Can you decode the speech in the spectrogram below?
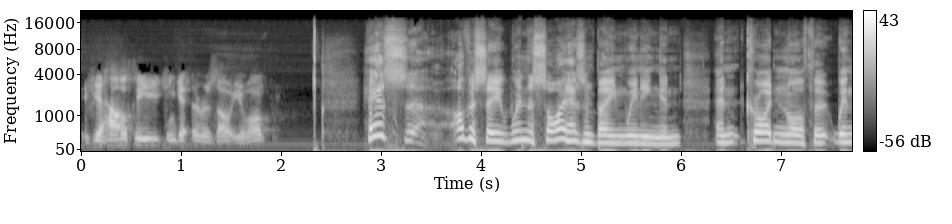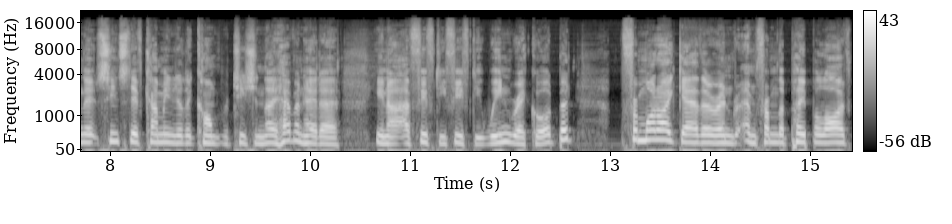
if you're healthy, you can get the result you want. How's uh, obviously when the side hasn't been winning and and Croydon North uh, when they, since they've come into the competition they haven't had a you know a 50-50 win record but from what I gather and, and from the people I've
